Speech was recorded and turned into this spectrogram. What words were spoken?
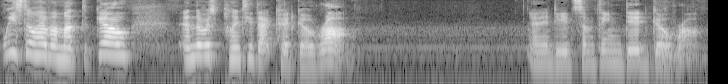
We still have a month to go, and there was plenty that could go wrong. And indeed, something did go wrong.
